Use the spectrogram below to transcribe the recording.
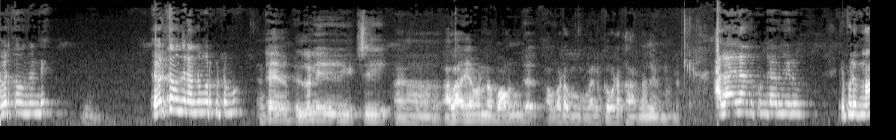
ఎవరితో ఉందండి? ఎవరితో ఉంది నందమూరి కుటుంబం? అంటే పిల్లని ఇచ్చి అలా ఏమన్నా బౌండ్ అవ్వడం వెనుక కూడా కారణాలు ఏమన్నా అలా ఎలా అనుకుంటారు మీరు? ఇప్పుడు మా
